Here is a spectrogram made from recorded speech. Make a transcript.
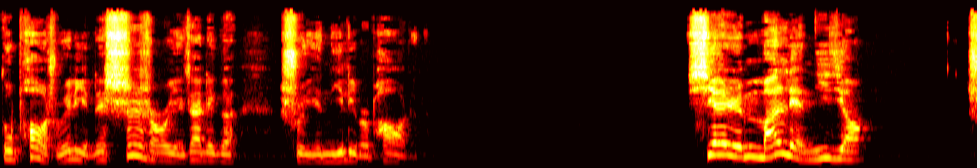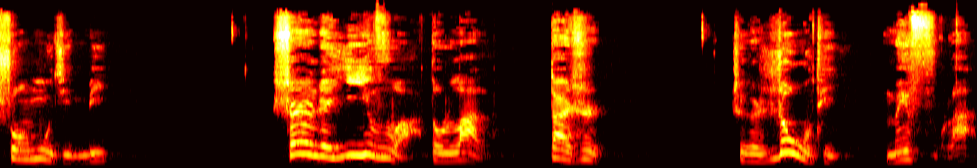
都泡水里了，尸首也在这个水泥里边泡着呢。仙人满脸泥浆，双目紧闭，身上这衣服啊都烂了，但是这个肉体没腐烂。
